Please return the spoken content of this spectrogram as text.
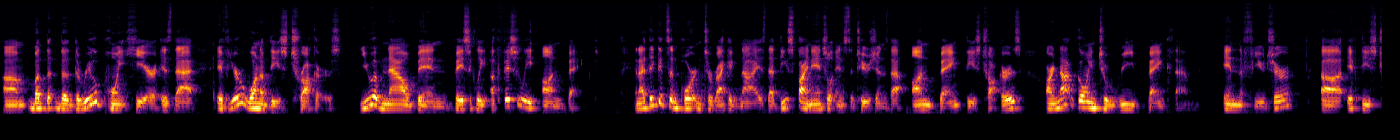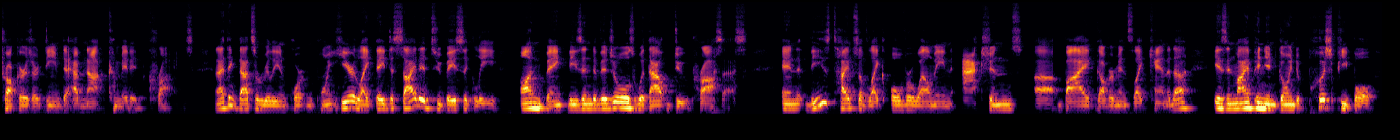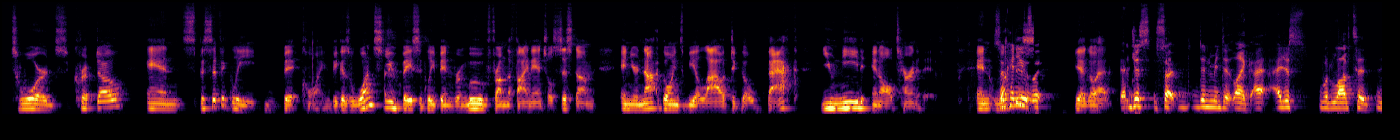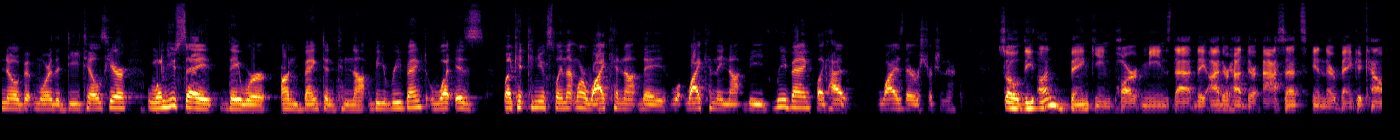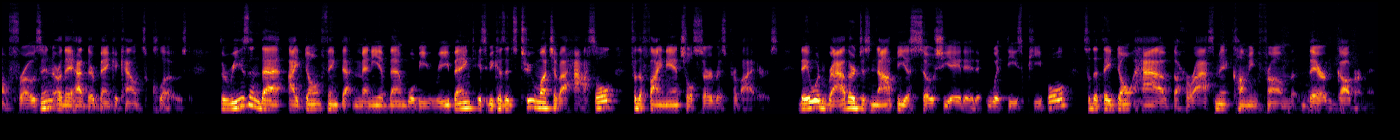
Um, but the, the, the real point here is that if you're one of these truckers, you have now been basically officially unbanked. And I think it's important to recognize that these financial institutions that unbank these truckers are not going to rebank them in the future uh, if these truckers are deemed to have not committed crimes. And I think that's a really important point here. Like they decided to basically unbank these individuals without due process. And these types of like overwhelming actions uh, by governments like Canada is, in my opinion, going to push people towards crypto and specifically Bitcoin. Because once you've basically been removed from the financial system and you're not going to be allowed to go back, you need an alternative. And so can this, you? Yeah, go ahead. Just so didn't mean to like. I, I just would love to know a bit more of the details here. When you say they were unbanked and cannot be rebanked, what is like? Can, can you explain that more? Why cannot they? Why can they not be rebanked? Like, how? Why is there a restriction there? So the unbanking part means that they either had their assets in their bank account frozen or they had their bank accounts closed. The reason that I don't think that many of them will be rebanked is because it's too much of a hassle for the financial service providers. They would rather just not be associated with these people so that they don't have the harassment coming from their government.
